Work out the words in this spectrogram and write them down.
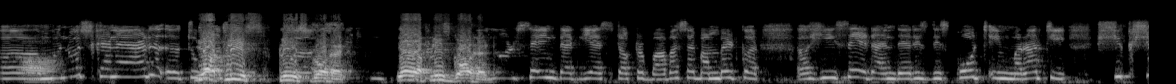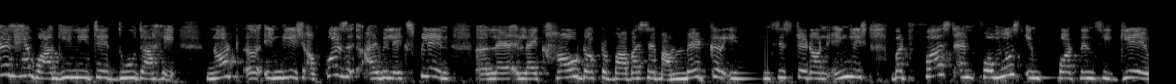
Uh, Uh, Manoj, can I add uh, to Yeah, please, please go uh, ahead. Yeah, yeah, please go ahead. You are saying that yes, Dr. Baba Sahib Ambedkar, uh, he said, and there is this quote in Marathi, "Shikshan hai waghinite doodh ahe," not uh, English. Of course, I will explain uh, li- like how Dr. Baba Sahib Ambedkar insisted on English, but first and foremost importance he gave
